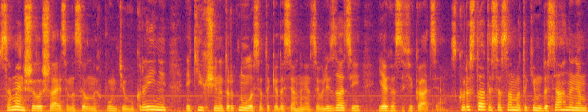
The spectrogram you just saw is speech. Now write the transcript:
Все менше лишається населених пунктів в Україні, яких ще не торкнулося таке досягнення цивілізації, як газифікація. Скористатися саме таким досягненням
